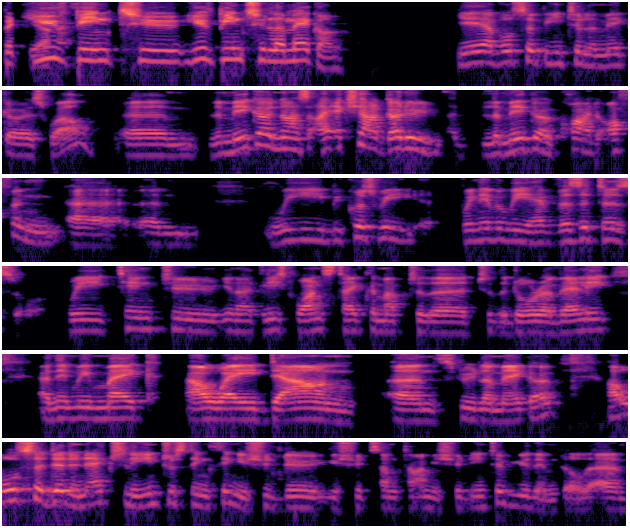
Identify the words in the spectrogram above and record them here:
But yeah. you've been to you've been to Lamego. Yeah, I've also been to Lamego as well. Um, Lamego, nice. I actually I go to Lamego quite often. Uh, we because we whenever we have visitors, we tend to, you know, at least once take them up to the to the Douro Valley, and then we make our way down um, through Lamego. I also did an actually interesting thing. You should do. You should sometime. You should interview them. Um,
